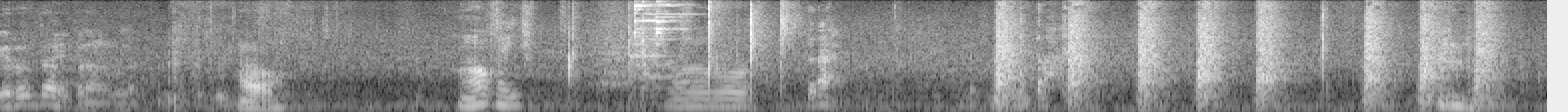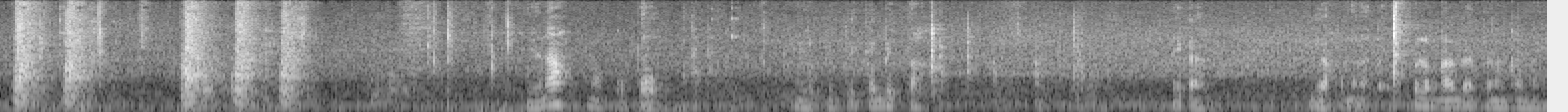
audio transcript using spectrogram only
Pero dahil pa lang wala. Oo. Okay. So, ito na. Punta. Yan na. Naku po. Hirap ito ikabit ah. Teka. Higa ko muna. Walang kagatan ng kamay.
